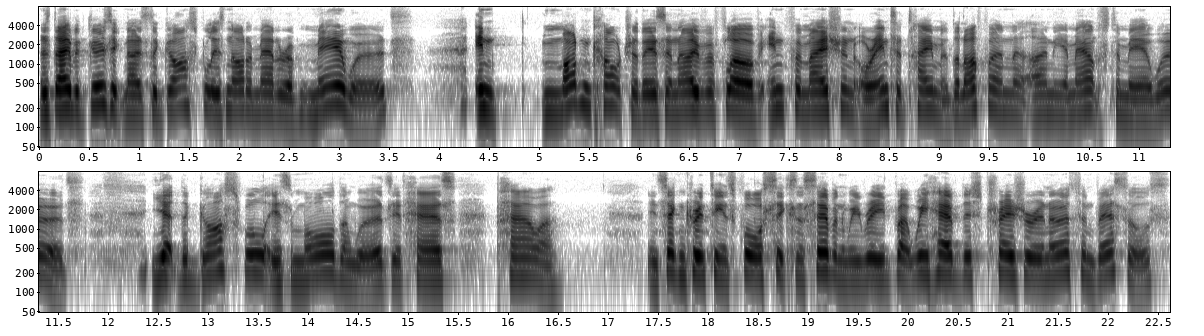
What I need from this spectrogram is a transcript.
As David Guzik notes, the gospel is not a matter of mere words. In modern culture, there's an overflow of information or entertainment that often only amounts to mere words. Yet the gospel is more than words, it has power. In 2 Corinthians 4 6 and 7, we read, But we have this treasure in earthen vessels,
